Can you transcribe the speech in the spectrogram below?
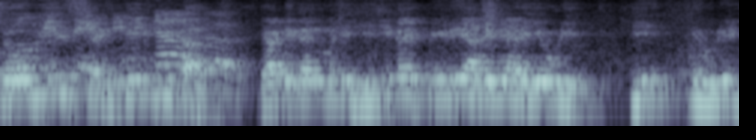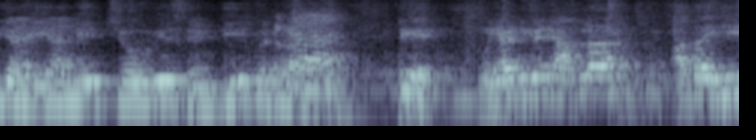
चोवीस सेंटीमीटर या ठिकाणी म्हणजे ही जी काही पिढी आलेली आहे एवढी ही एवढी जी आहे ही आली चोवीस सेंटीमीटर आलेली आहे. ठीक आहे? मग या ठिकाणी आपला आता ही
